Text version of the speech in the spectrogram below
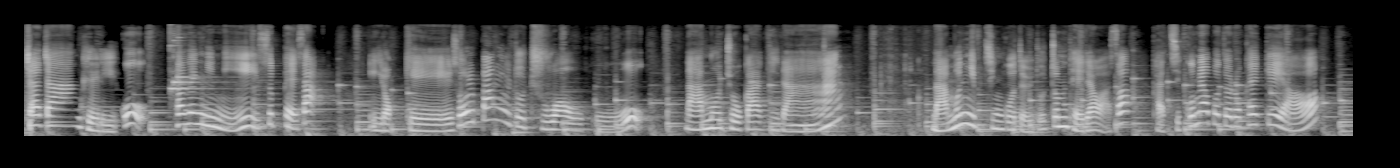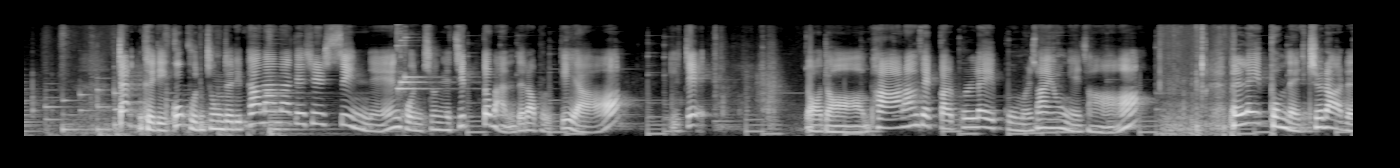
짜잔 그리고 선생님이 숲에서 이렇게 솔방울도 주워오고 나무 조각이랑 나뭇잎 친구들도 좀 데려와서 같이 꾸며보도록 할게요 짠! 그리고 곤충들이 편안하게 쉴 수 있는 곤충의 집도 만들어 볼게요 이제 짜잔 파란 색깔 플레이폼을 사용해서 플레이폼 내추럴은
